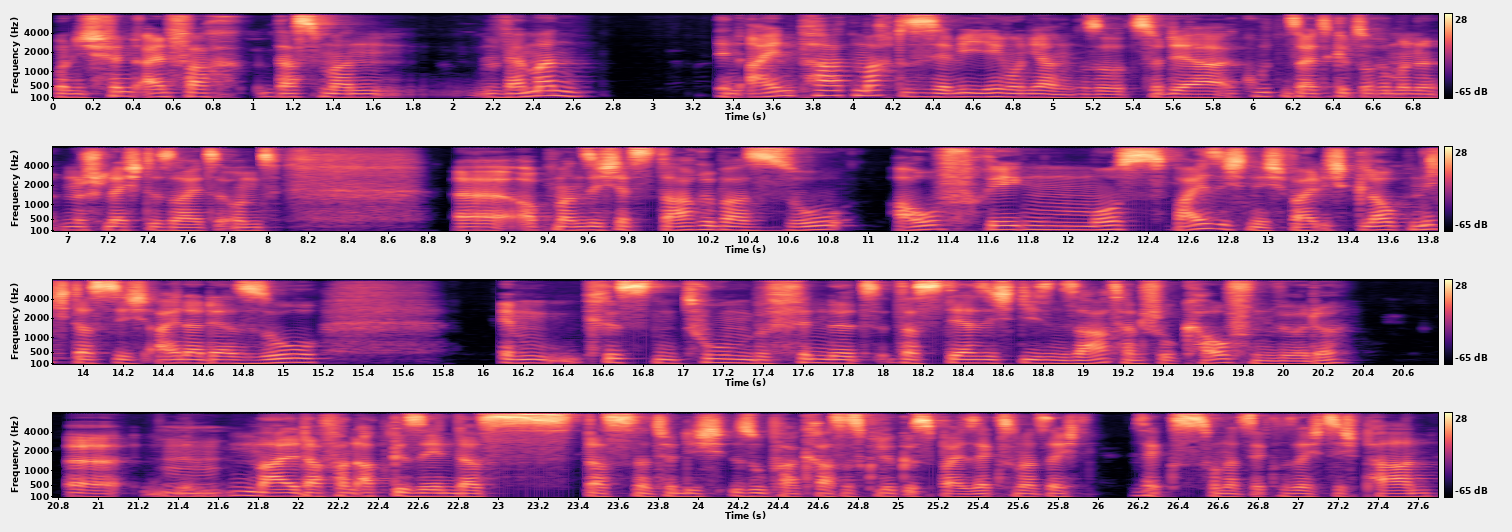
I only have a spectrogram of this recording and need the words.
Und ich finde einfach, dass man, wenn man in einen Part macht, das ist ja wie Yin und Yang. So zu der guten Seite gibt es auch immer eine, eine schlechte Seite. Und äh, ob man sich jetzt darüber so aufregen muss, weiß ich nicht, weil ich glaube nicht, dass sich einer, der so im Christentum befindet, dass der sich diesen Satanschuh kaufen würde. Äh, Mal davon abgesehen, dass das natürlich super krasses Glück ist bei 660, 666 Paaren.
